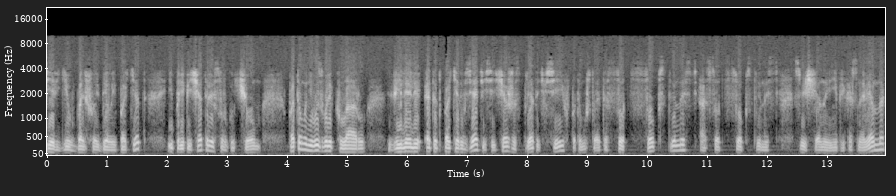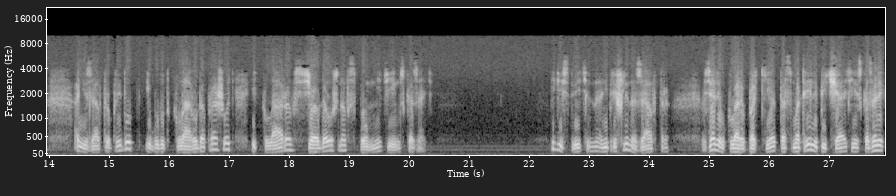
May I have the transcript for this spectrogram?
серьги в большой белый пакет и припечатали сургучом. Потом они вызвали Клару, велели этот пакет взять и сейчас же спрятать в сейф, потому что это соцсобственность, а соцсобственность священна и неприкосновенна. Они завтра придут и будут Клару допрашивать, и Клара все должна вспомнить и им сказать. И действительно, они пришли на завтра, взяли у Клары пакет, осмотрели печати и сказали,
